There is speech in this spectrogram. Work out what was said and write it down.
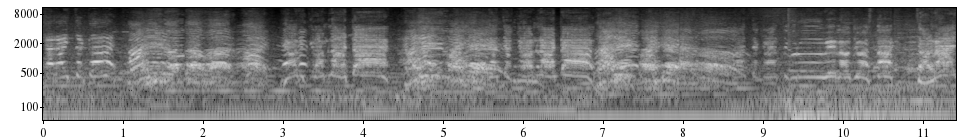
करायचं काय आणि लोक वर पाय या विक्रमला अटक या चक्रमला अटक क्रांतिगुरु विनोदी असतात चालणार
